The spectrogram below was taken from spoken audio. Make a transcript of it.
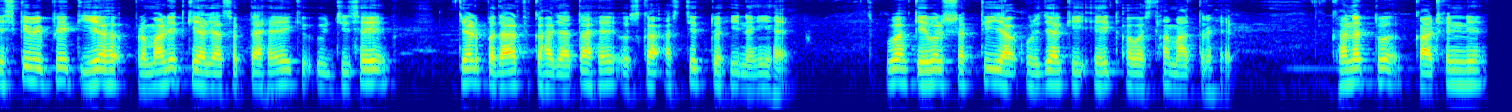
इसके विपरीत यह प्रमाणित किया जा सकता है कि जिसे जड़ पदार्थ कहा जाता है, उसका अस्तित्व ही नहीं है। वह केवल शक्ति या ऊर्जा की एक अवस्था मात्र है। घनत्व, काठिन्य,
